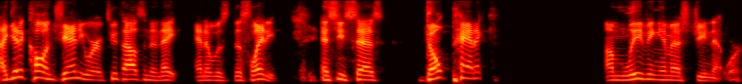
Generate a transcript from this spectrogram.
I get a call in January of 2008, and it was this lady, and she says, "Don't panic. I'm leaving MSG Network."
